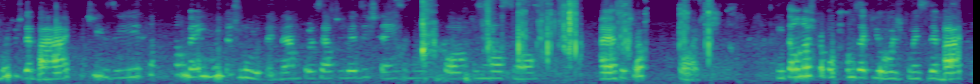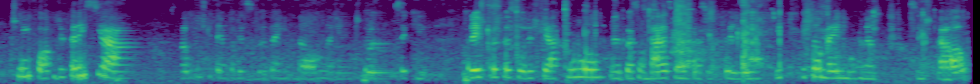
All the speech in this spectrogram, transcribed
muitos debates e também muitas lutas, né? um processo de resistência muito forte em relação a essas propostas. Então, nós propomos aqui hoje, com esse debate, um enfoque diferenciado dos que tem acontecido até então. A gente trouxe aqui três professores que atuam na educação básica, na educação superior e, também no movimento sindical,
